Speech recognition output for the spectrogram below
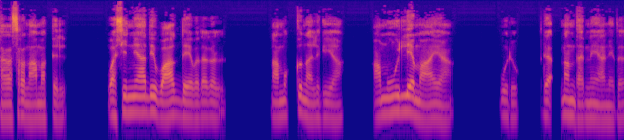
സഹസ്രനാമത്തിൽ വശിന്യാദി വാഗ്ദേവതകൾ നമുക്ക് നൽകിയ അമൂല്യമായ ഒരു രത്നം തന്നെയാണിത്.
